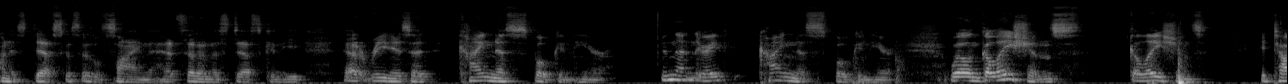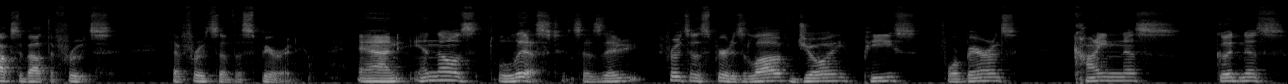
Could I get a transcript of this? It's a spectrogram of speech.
on his desk, this little sign that had said on his desk, and he had it reading. It said, "Kindness spoken here." Isn't that right? Kindness spoken here. Well, in Galatians, Galatians, it talks about the fruits, the fruits of the Spirit. And in those list, it says the fruits of the Spirit is love, joy, peace, forbearance, kindness, goodness,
